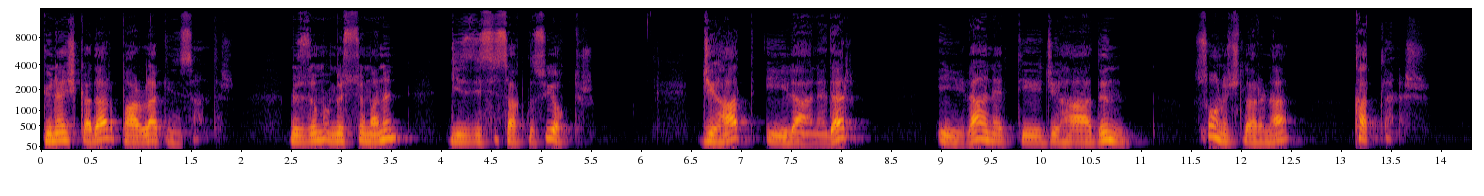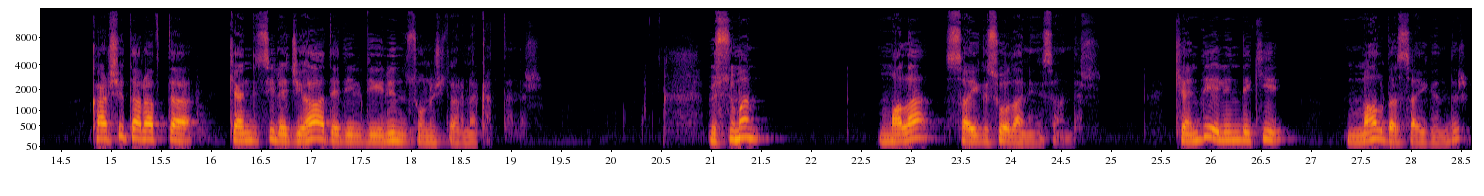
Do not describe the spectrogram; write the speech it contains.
Güneş kadar parlak insandır. Müslümanın gizlisi saklısı yoktur. Cihad ilan eder. İlan ettiği cihadın sonuçlarına katlanır. Karşı tarafta kendisiyle cihad edildiğinin sonuçlarına katlanır. Müslüman mala saygısı olan insandır. Kendi elindeki mal da saygındır.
